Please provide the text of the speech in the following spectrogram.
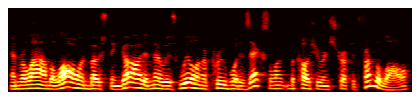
and rely on the law and boast in God and know His will and approve what is excellent because you're instructed from the law,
